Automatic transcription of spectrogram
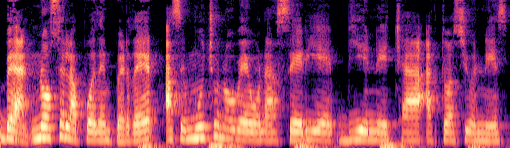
vean, no se la pueden perder. Hace mucho no veo una serie bien hecha, actuaciones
